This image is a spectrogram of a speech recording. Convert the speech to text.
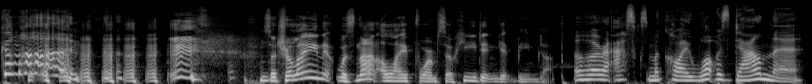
Come on. So Trelane was not a life form, so he didn't get beamed up. Uhura asks McCoy what was down there.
